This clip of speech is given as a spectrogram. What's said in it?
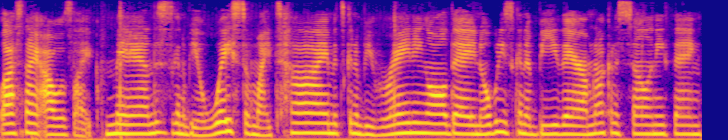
Last night I was like, man, this is gonna be a waste of my time. It's gonna be raining all day. Nobody's gonna be there. I'm not gonna sell anything.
